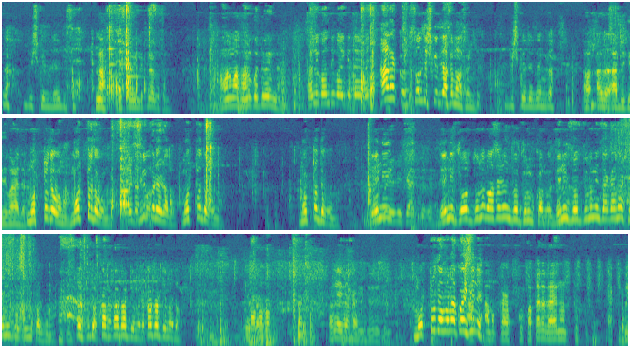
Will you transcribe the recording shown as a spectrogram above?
না বিশ কেজি দিয়ে দিছি না বেশি হইলে কি হবে কেন? আমার মাছ আমি করতে পারি না। কোন দিকে কেজি আরে চল্লিশ কেজি আছে মাছ উনি বিশ কেজি দেন আর- দুই কেজি বাড়াই দেবো। মোট্টো দেবো না মোট্টো দেবো না। স্লিপ করে গেল মোট্টো দেবো না। মোট্টো দেবো না। জোর জুলুম আছে জোর জুলুম করব। জোর জুলুমি জায়গা না সেনি জোর জুলুম করব না। কাটো কাটো ডিমে কাটো ডিমে দাও। কাটো, কাটো। এই ব্যাপারে। মোট্টো দেবো না কইছি না। আমার কথাটা যায় না তো। একটি করে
